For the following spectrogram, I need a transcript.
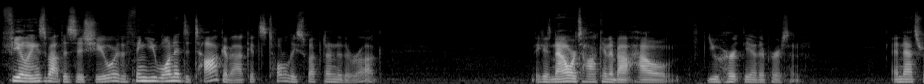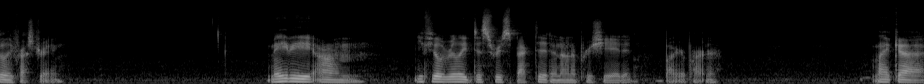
feelings about this issue or the thing you wanted to talk about gets totally swept under the rug. Because now we're talking about how you hurt the other person. And that's really frustrating. Maybe um, you feel really disrespected and unappreciated by your partner. Like uh,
